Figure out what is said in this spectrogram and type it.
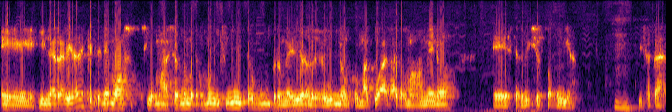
y la realidad es que tenemos, si vamos a hacer números muy infinitos, un promedio de 1,4 más o menos servicios por día. Y sacás,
